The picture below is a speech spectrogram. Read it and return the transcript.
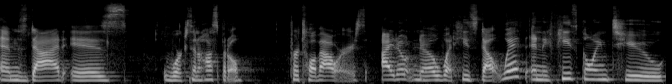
M's dad is works in a hospital for 12 hours. I don't know what he's dealt with, and if he's going to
